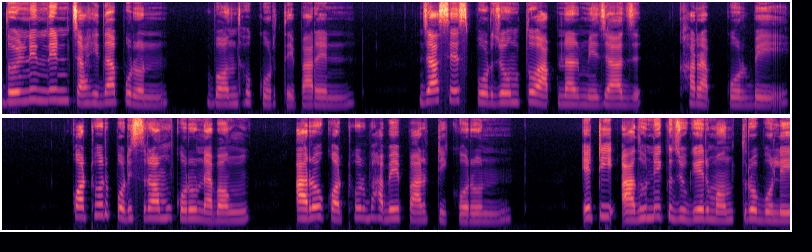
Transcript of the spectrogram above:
দৈনন্দিন চাহিদা পূরণ বন্ধ করতে পারেন, যা শেষ পর্যন্ত আপনার মেজাজ খারাপ করবে। কঠোর পরিশ্রম করুন এবং আরও কঠোরভাবে পার্টি করুন। এটি আধুনিক যুগের মন্ত্র বলে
